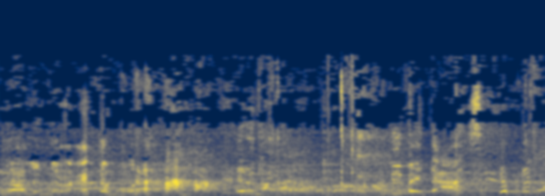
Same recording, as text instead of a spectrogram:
Lalim na raketa mo. Hindi may taas.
